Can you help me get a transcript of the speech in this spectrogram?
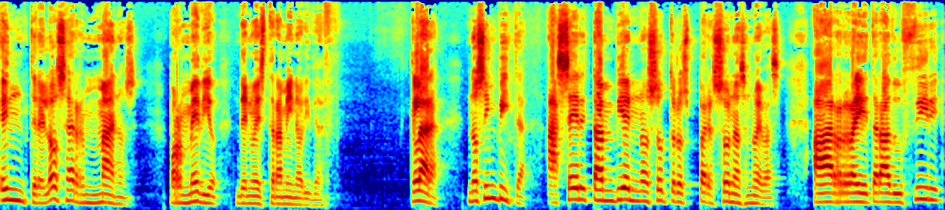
entre los hermanos por medio de nuestra minoridad. Clara nos invita a ser también nosotros personas nuevas, a retraducir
